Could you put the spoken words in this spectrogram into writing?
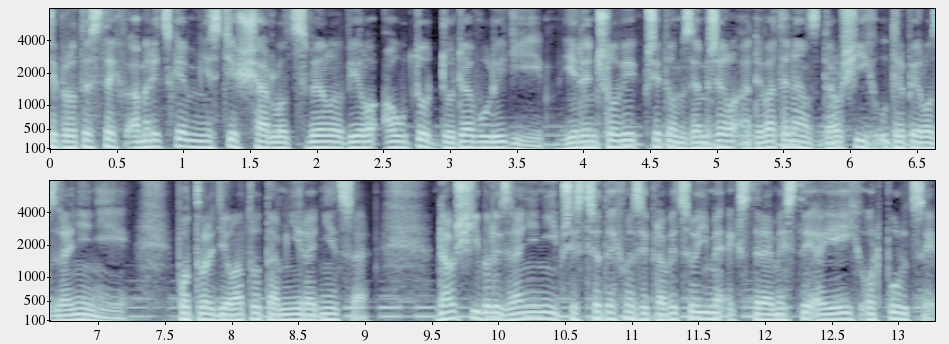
Při protestech v americkém městě Charlottesville vyjelo auto do davu lidí. Jeden člověk přitom zemřel a 19 dalších utrpělo zranění. Potvrdila to tamní radnice. Další byli zranění při střetech mezi pravicovými extrémisty a jejich odpůrci.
